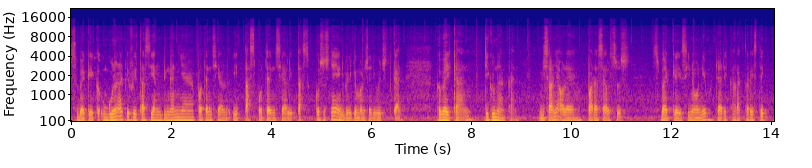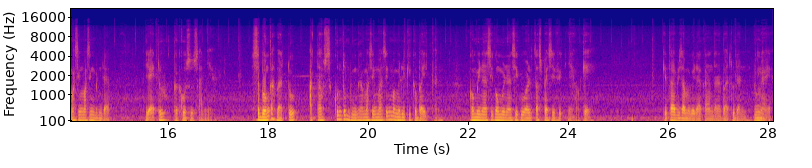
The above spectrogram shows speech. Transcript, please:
sebagai keunggulan aktivitas yang dengannya potensialitas potensialitas khususnya yang dimiliki manusia diwujudkan Kebaikan digunakan misalnya oleh para Celsus sebagai sinonim dari karakteristik masing-masing benda, yaitu kekhususannya. Sebongkah batu atau sekuntum bunga masing-masing memiliki kebaikan. Kombinasi-kombinasi kualitas spesifiknya. Oke. Kita bisa membedakan antara batu dan bunga ya.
